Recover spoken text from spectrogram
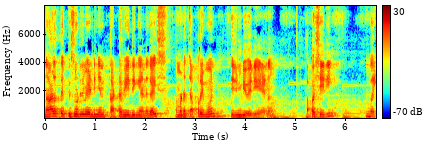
നാളത്തെ എപ്പിസോഡിന് വേണ്ടി ഞാൻ കട്ട വെയിറ്റിംഗ് ആണ് ഗൈസ് നമ്മുടെ ചപ്രിമോൻ തിരുമ്പി വരികയാണ്. അപ്പോൾ ശരി. ബൈ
